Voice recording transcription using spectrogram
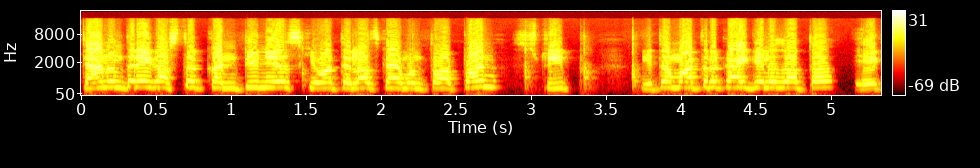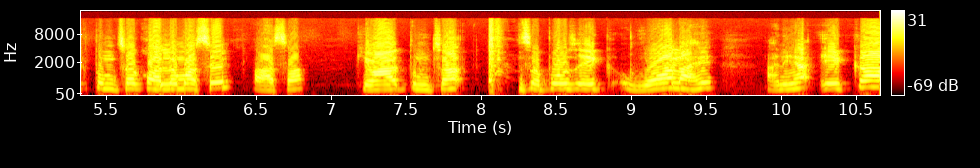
त्यानंतर एक असतं कंटिन्युअस किंवा त्यालाच काय म्हणतो आपण? स्ट्रीप इथं मात्र काय केलं जातं? एक तुमचा कॉलम असेल असा. किंवा तुमचा सपोज एक वॉल आहे आणि ह्या एका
